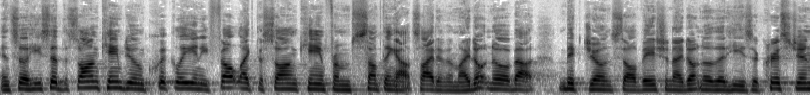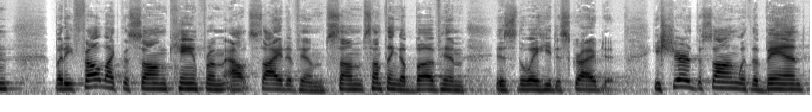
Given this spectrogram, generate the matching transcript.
And so he said the song came to him quickly, and he felt like the song came from something outside of him. I don't know about Mick Jones' salvation. I don't know that he's a Christian but he felt like the song came from outside of him. Some, something above him is the way he described it. He shared the song with the band,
